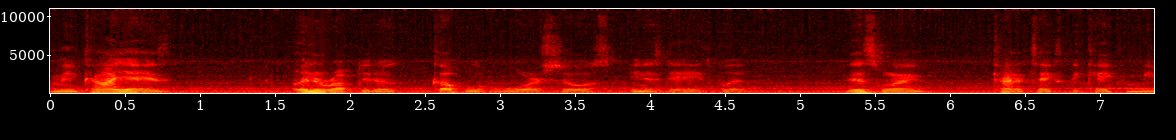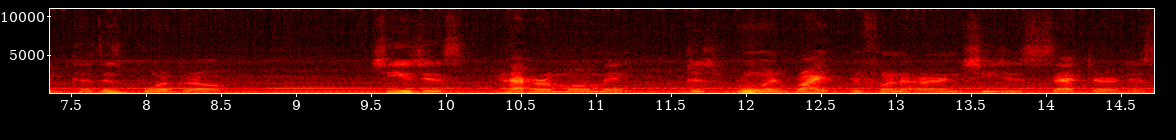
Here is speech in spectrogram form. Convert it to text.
I mean, Kanye has interrupted a couple of award shows in his days, but this one kind of takes the cake for me because this poor girl, she just had her moment just ruined right in front of her, and she just sat there just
